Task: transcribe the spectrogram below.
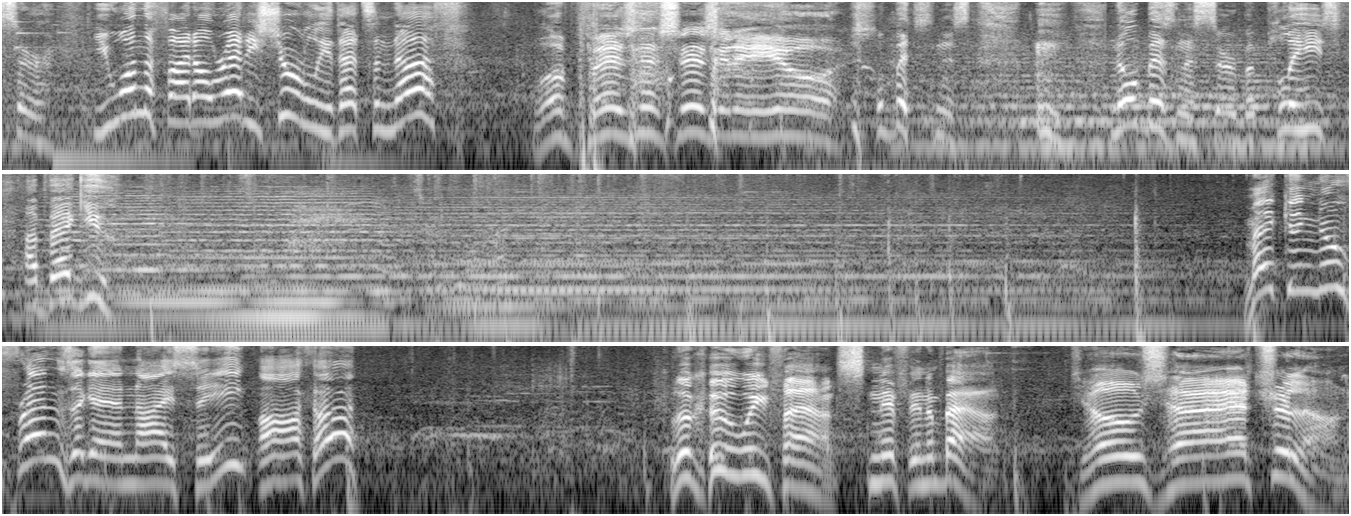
sir. You won the fight already. Surely that's enough. What business is it of yours? No business. no business, sir, but please, I beg you. Making new friends again, I see, Arthur. Look who we found sniffing about. Josiah Trelawney.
